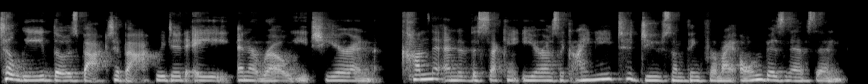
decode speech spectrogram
to lead those back to back. We did eight in a row each year. And come the end of the second year, I was like, I need to do something for my own business. And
